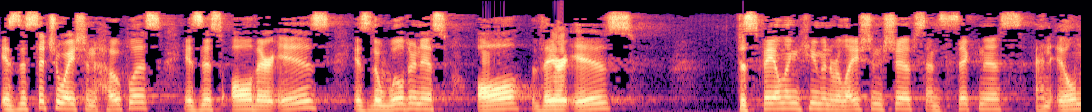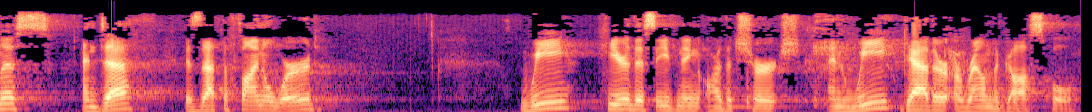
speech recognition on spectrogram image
Is the situation hopeless? Is this all there is? Is the wilderness all there is? Does failing human relationships and sickness and illness and death is that the final word? We here this evening are the church, and we gather around the gospel.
